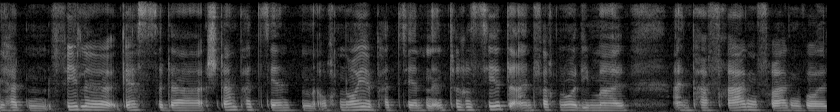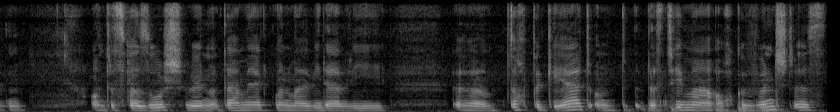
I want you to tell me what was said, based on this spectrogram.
Wir hatten viele Gäste da, Stammpatienten, auch neue Patienten, Interessierte einfach nur, die mal ein paar Fragen fragen wollten. Und es war so schön. Und da merkt man mal wieder, wie äh, doch begehrt und das Thema auch gewünscht ist,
